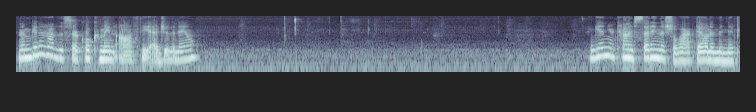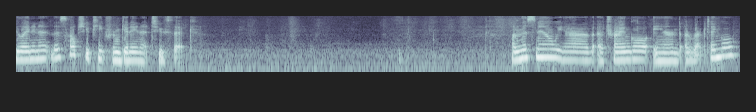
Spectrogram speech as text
And I'm going to have the circle coming off the edge of the nail. Again, you're kind of setting the shellac down and manipulating it. This helps you keep from getting it too thick. On this nail we have a triangle and a rectangle.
